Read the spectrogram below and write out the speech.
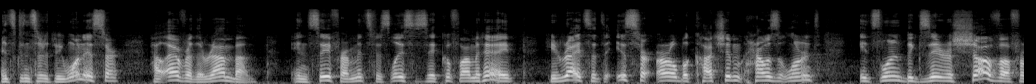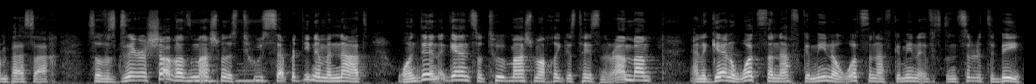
it's considered to be one Isser. However, the Rambam, in Sefer Mitzvahs Leisa Sekuf he writes that the Isser Earl Bakachim, how is it learned? It's learned B'Gzera Shava from Pesach. So if it's Gzera Shava, it's mashma, there's two separate dinim and not one din. Again, so two mashma is taste in the Rambam. And again, what's the nafkamina? What's the nafkamina if it's considered to be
